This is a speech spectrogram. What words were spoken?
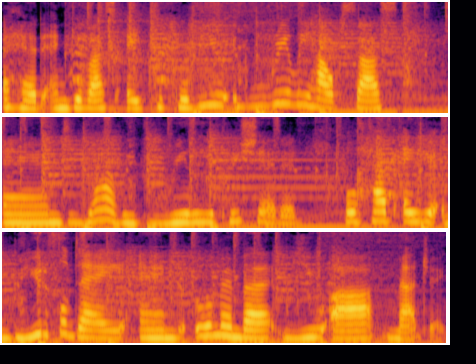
ahead and give us a quick review. It really helps us. And yeah, we'd really appreciate it. Well, have a beautiful day. And remember, you are magic.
